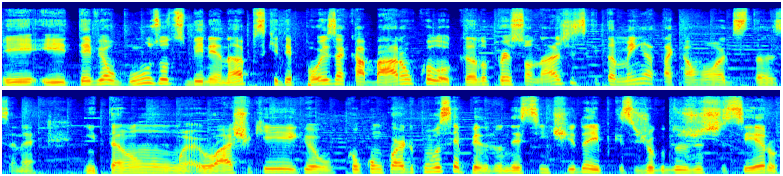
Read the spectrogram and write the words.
E, e teve alguns outros beat'em ups que depois acabaram colocando personagens que também atacavam à distância, né? Então eu acho que, que, eu, que, eu, concordo com você, Pedro, nesse sentido aí, porque esse jogo do Justiceiro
